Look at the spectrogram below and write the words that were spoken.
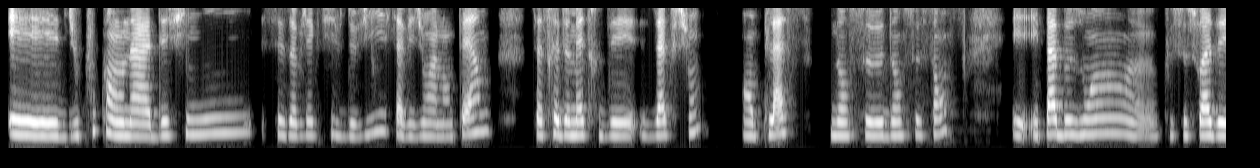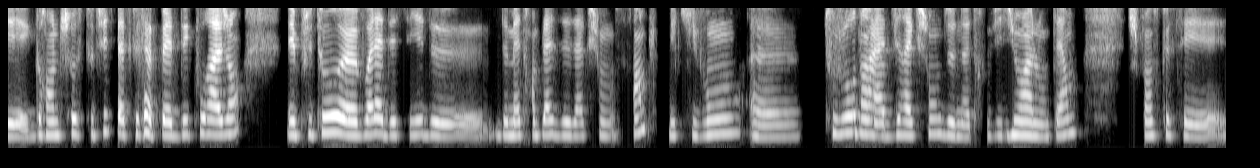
Et du coup, quand on a défini ses objectifs de vie, sa vision à long terme, ça serait de mettre des actions en place dans ce, dans ce sens et, pas besoin euh, que ce soit des grandes choses tout de suite parce que ça peut être décourageant, mais plutôt euh, voilà, d'essayer de, de, mettre en place des actions simples mais qui vont euh, toujours dans la direction de notre vision à long terme. Je pense que c'est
